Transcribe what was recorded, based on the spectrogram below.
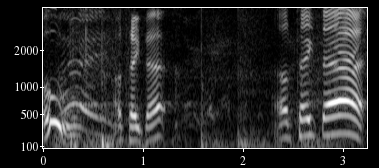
Ooh, I'll take that. I'll take that.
